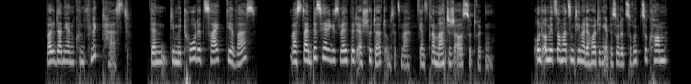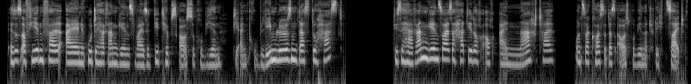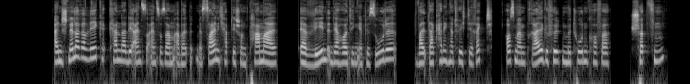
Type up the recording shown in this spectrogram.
Weil du dann ja einen Konflikt hast. Denn die Methode zeigt dir was, was dein bisheriges Weltbild erschüttert, um es jetzt mal ganz dramatisch auszudrücken. Und um jetzt nochmal zum Thema der heutigen Episode zurückzukommen, es ist auf jeden Fall eine gute Herangehensweise, die Tipps auszuprobieren, die ein Problem lösen, das du hast. Diese Herangehensweise hat jedoch auch einen Nachteil, und zwar kostet das Ausprobieren natürlich Zeit. Ein schnellerer Weg kann da die 1 zu 1 Zusammenarbeit mit mir sein. Ich habe die schon ein paar Mal erwähnt in der heutigen Episode, weil da kann ich natürlich direkt aus meinem prall gefüllten Methodenkoffer schöpfen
